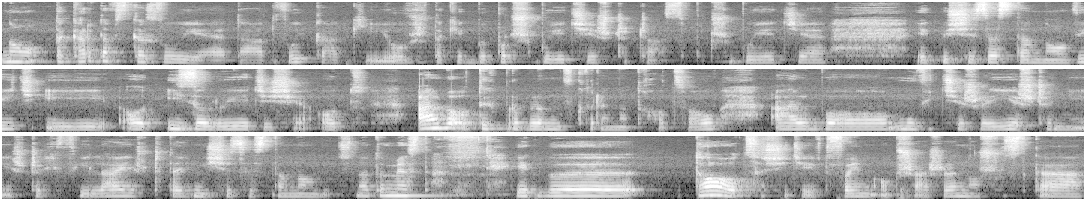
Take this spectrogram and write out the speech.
no, ta karta wskazuje, ta dwójka kijów, że tak jakby potrzebujecie jeszcze czasu, potrzebujecie jakby się zastanowić i o, izolujecie się od albo od tych problemów, które nadchodzą, albo mówicie, że jeszcze nie, jeszcze chwila, jeszcze daj mi się zastanowić. Natomiast jakby to, co się dzieje w Twoim obszarze, no szóstka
